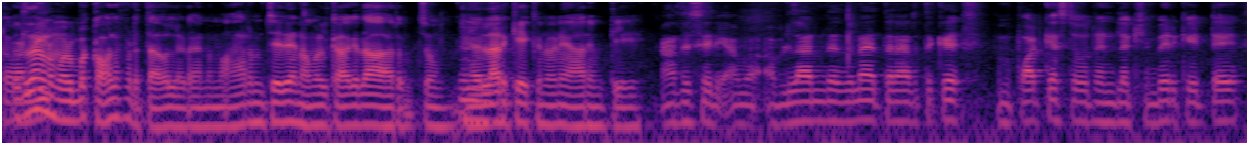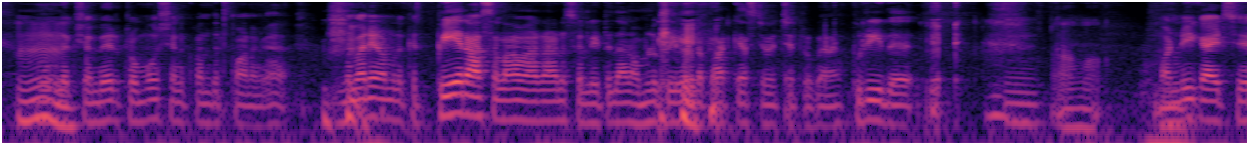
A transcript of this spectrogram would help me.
இதெல்லாம் நம்ம ரொம்ப கவலைப்பட தேவையில்லடா. நம்ம ஆரம்பிச்சதே நம்மளுக்காக தான் ஆரம்பித்தோம் எல்லாரும் கேட்கணுன்னே ஆரம்பிக்கலையே. அது சரி. ஆமாம் அப்படிலாம் இருந்ததுன்னா இத்தனை நேரத்துக்கு நம்ம பாட்காஸ்ட் ஒரு ரெண்டு லட்சம் பேர் கேட்டு மூணு லட்சம் பேர் ப்ரொமோஷனுக்கு வந்திருப்பானுங்க. இந்த மாதிரி நம்மளுக்கு பேராசெல்லாம் வேணாம்னு சொல்லிட்டு தான் நம்மளுக்குள்ளேயே இந்த பாட்காஸ்ட் வச்சுட்டு இருக்கோம் எனக்கு புரியுது? ம். ஆமாம் ஒன் வீக் ஆயிடுச்சு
